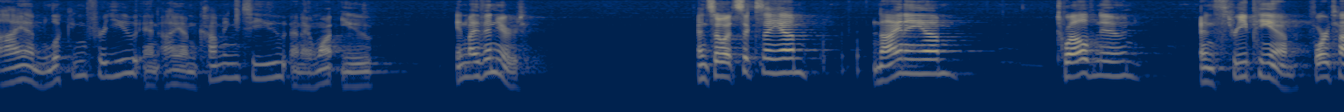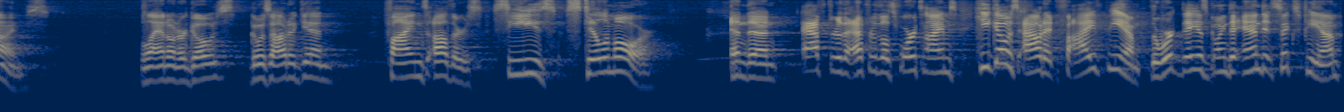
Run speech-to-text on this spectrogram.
I am looking for you and I am coming to you and I want you in my vineyard. And so at 6 a.m., 9 a.m., 12 noon, and 3 p.m., four times. The landowner goes, goes out again, finds others, sees still more. And then after, the, after those four times, he goes out at 5 p.m. The workday is going to end at 6 p.m.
